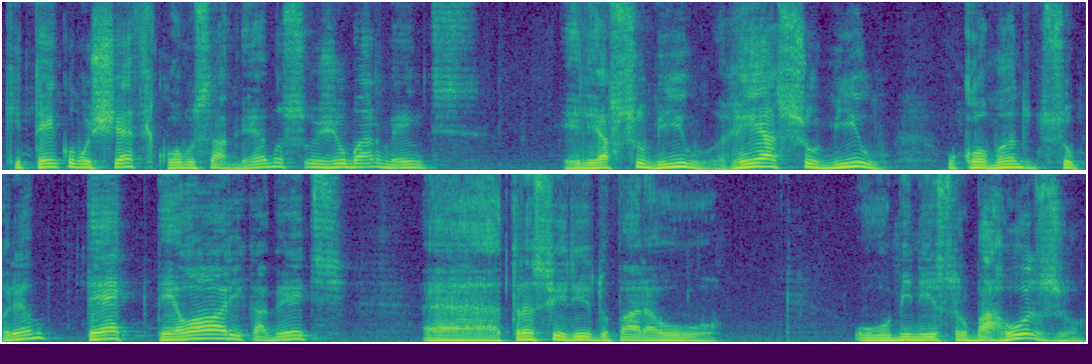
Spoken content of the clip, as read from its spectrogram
que tem como chefe, como sabemos, o Gilmar Mendes. Ele assumiu, reassumiu o comando do Supremo, te, teoricamente é, transferido para o, o ministro Barroso,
